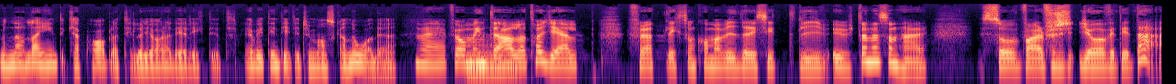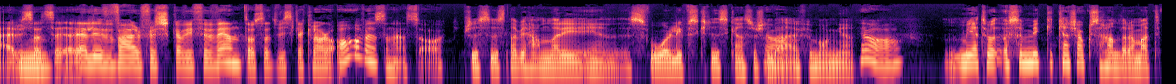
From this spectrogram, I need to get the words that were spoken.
Men alla är inte kapabla till att göra det riktigt. Jag vet inte riktigt hur man ska nå det. Nej, för om inte mm. alla tar hjälp för att liksom komma vidare i sitt liv utan en sån här så varför gör vi det där? Mm. så att mm. säga? Eller varför ska vi förvänta oss att vi ska klara av en sån här sak? Precis, när vi hamnar i en svår livskris kanske som ja. det är för många. Ja. Men jag tror alltså mycket kanske också handlar om att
